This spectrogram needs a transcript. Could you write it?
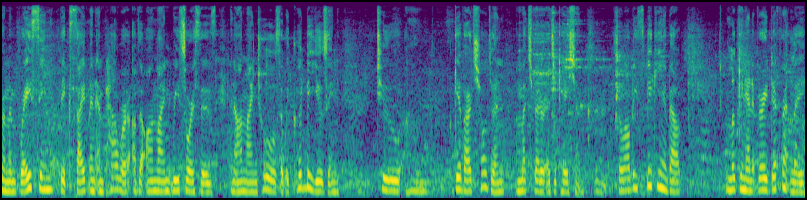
from embracing the excitement and power of the online resources and online tools that we could be using to um, give our children a much better education. So I'll be speaking about looking at it very differently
